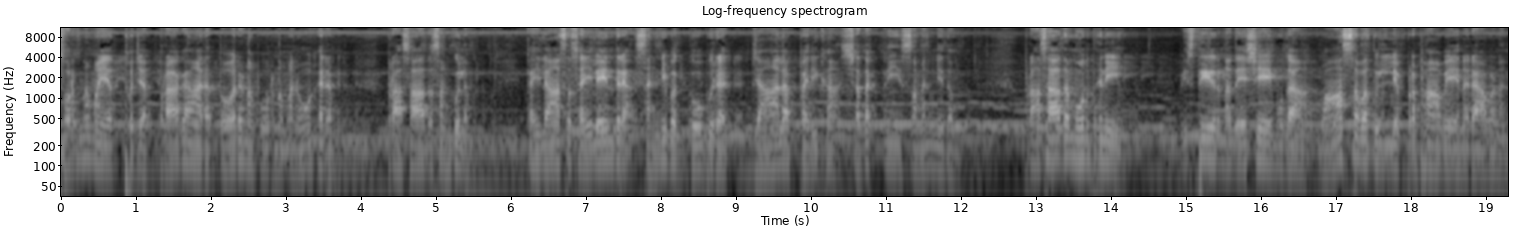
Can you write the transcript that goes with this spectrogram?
സ്വർണമയ ധ്വജ പ്രാകാര തോരണപൂർണ മനോഹരം പ്രാസാദ സങ്കുലം. കൈലാസ ശൈലേന്ദ്ര സന്നിപ ഗോപുര ജാല പരിഖ ശതഗ്നി സമന്വിതം. പ്രാസാദമൂർധനി വിസ്തീർണ ദേശേ മുത വാസവതുല്യ പ്രഭാവേന രാവണൻ.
